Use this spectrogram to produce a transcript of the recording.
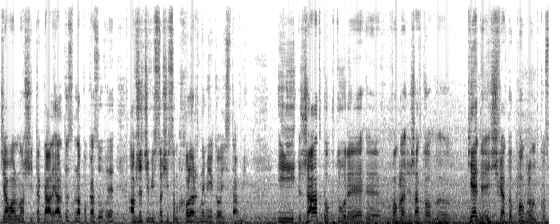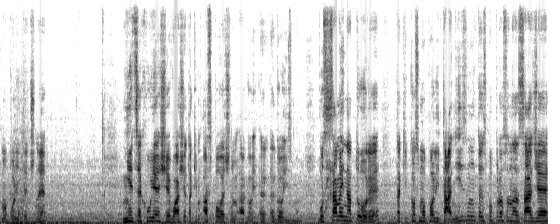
działalności i tak dalej, ale to jest dla pokazówy, a w rzeczywistości są cholernymi egoistami. I rzadko który, y, w ogóle rzadko y, kiedy światopogląd kosmopolityczny nie cechuje się właśnie takim aspołecznym ego, e- egoizmem. Bo z samej natury taki kosmopolitanizm to jest po prostu na zasadzie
